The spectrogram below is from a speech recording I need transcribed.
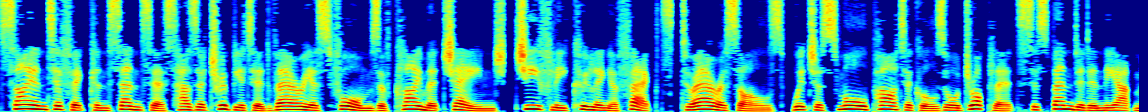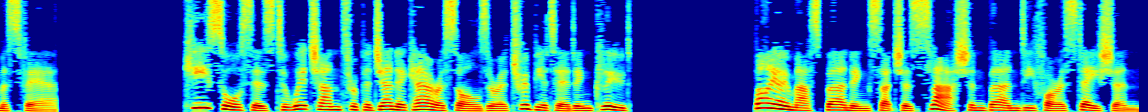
scientific consensus has attributed various forms of climate change, chiefly cooling effects, to aerosols, which are small particles or droplets suspended in the atmosphere. Key sources to which anthropogenic aerosols are attributed include biomass burning such as slash and burn deforestation.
